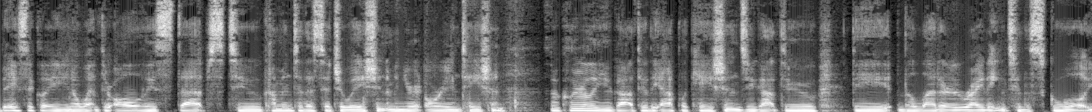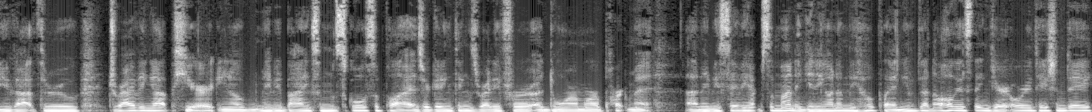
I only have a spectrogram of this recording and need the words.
basically, you know, went through all of these steps to come into this situation. I mean, you're at orientation. So clearly you got through the applications, you got through the the letter writing to the school, you got through driving up here, you know, maybe buying some school supplies or getting things ready for a dorm or apartment uh, maybe saving up some money, getting on a meal plan. You've done all these things your orientation day,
